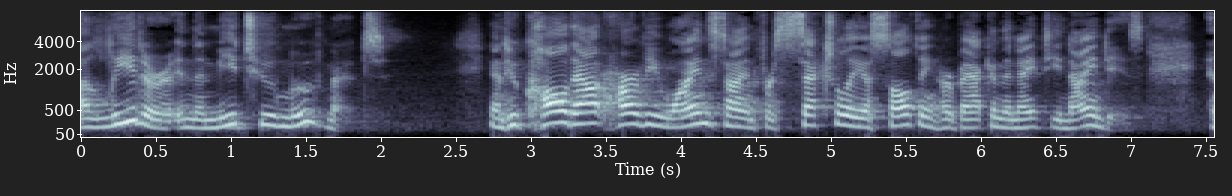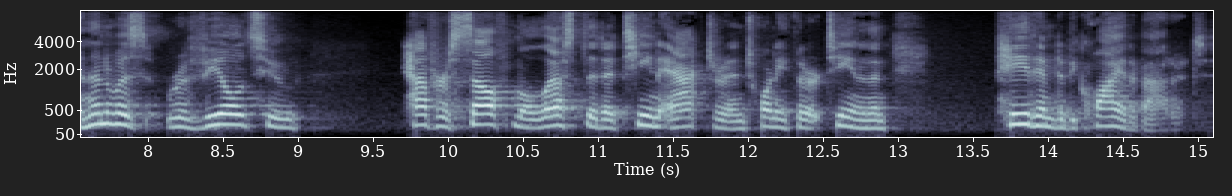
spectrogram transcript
a leader in the Me Too movement and who called out Harvey Weinstein for sexually assaulting her back in the 1990s, and then was revealed to have herself molested a teen actor in 2013 and then paid him to be quiet about it.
